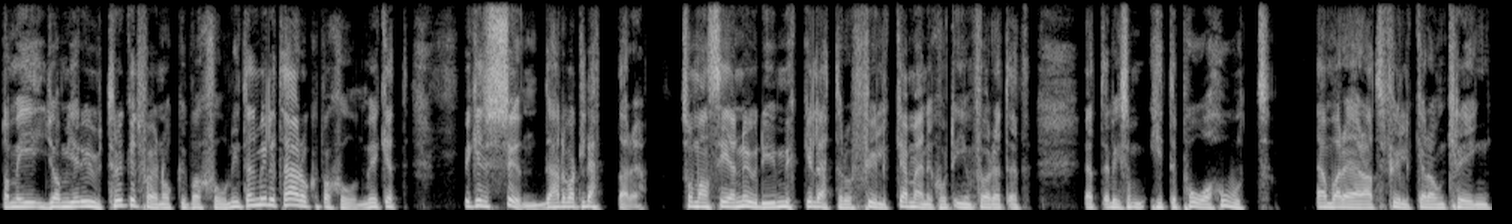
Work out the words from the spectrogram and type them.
de, är, de ger uttrycket för en ockupation, inte en militär ockupation, vilket, vilket är synd. Det hade varit lättare. Som man ser nu, det är mycket lättare att fylka människor inför ett, ett, ett, liksom hittepåhot än vad det är att fylka dem kring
